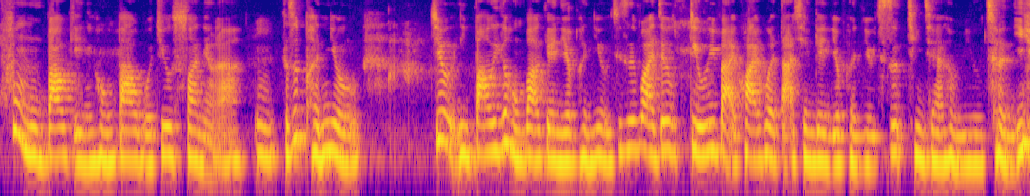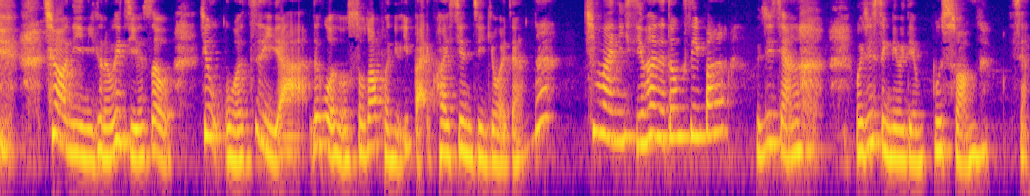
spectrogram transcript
父母包给你红包，我就算了啦。嗯，可是朋友，就你包一个红包给你的朋友，就是不然就丢一百块或者打钱给你的朋友，就是听起来很没有诚意。至少你你可能会接受。就我自己啊，如果我收到朋友一百块现金给我讲，那去买你喜欢的东西吧，我就讲，我就心里有点不爽，想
